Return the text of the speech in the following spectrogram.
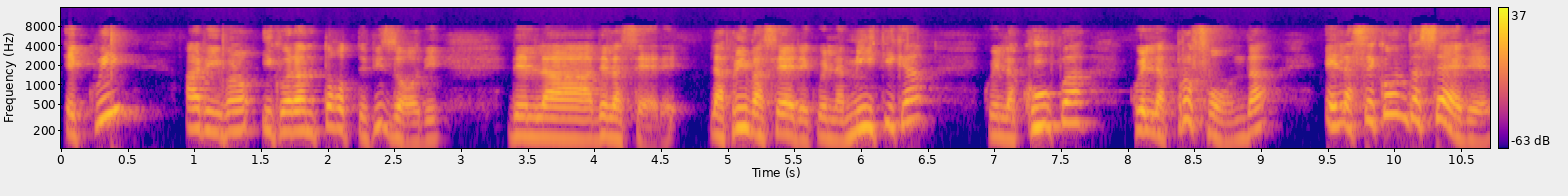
E qui arrivano i 48 episodi della, della serie. La prima serie, quella mitica, quella cupa, quella profonda, e la seconda serie,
